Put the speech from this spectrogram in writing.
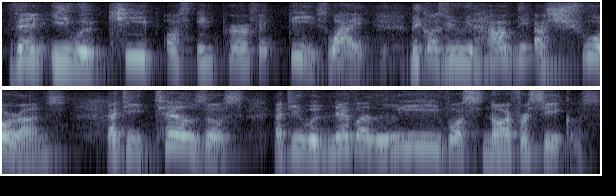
then he will keep us in perfect peace. Why? Because we will have the assurance that he tells us that he will never leave us nor forsake us.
